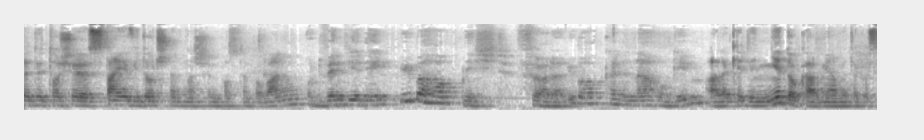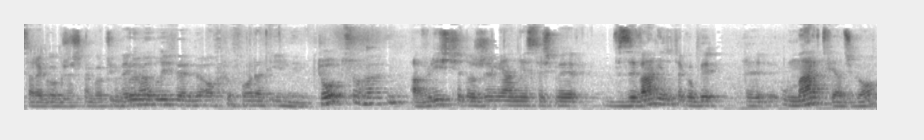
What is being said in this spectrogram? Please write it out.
Wtedy to się staje widoczne w naszym postępowaniu. Und wenn wir den überhaupt nicht fördern, überhaupt keine Nahrung geben, Ale kiedy nie dokarmiamy tego starego grzesznego człowieka, werden wir aufgefordert, ihn im Tod zu halten, a w liście do Rzymian jesteśmy wzywani do tego, by umartwiać go,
